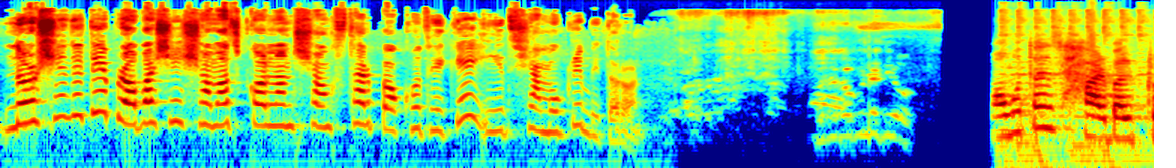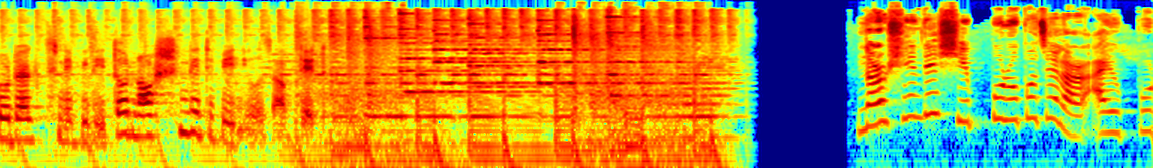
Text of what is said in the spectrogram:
নরসিংদীতে প্রবাসী সমাজ কল্যাণ সংস্থার পক্ষ থেকে ঈদ সামগ্রী বিতরণ। মমতাজ হার্বাল প্রোডাক্টস নিবেদিত Narsingdi TV news update. Narsingdi Shibpur উপজেলার আয়ুবপুর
